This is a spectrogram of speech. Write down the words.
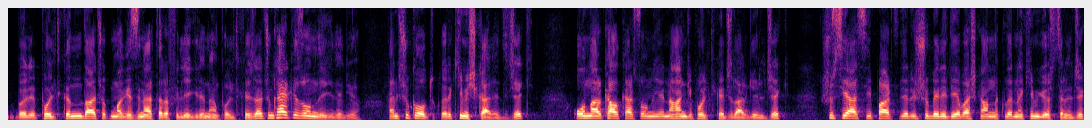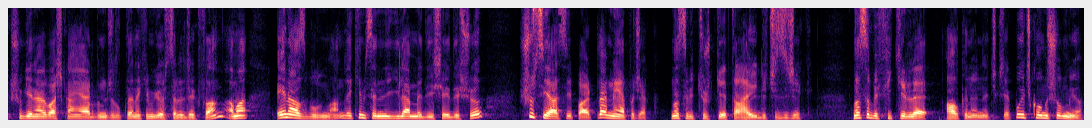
böyle politikanın daha çok magazinel tarafıyla ilgilenen politikacılar. Çünkü herkes onunla ilgileniyor. Hani şu koltukları kim işgal edecek? Onlar kalkarsa onun yerine hangi politikacılar gelecek? Şu siyasi partilerin şu belediye başkanlıklarına kim gösterilecek? Şu genel başkan yardımcılıklarına kim gösterilecek falan. Ama en az bulunan ve kimsenin ilgilenmediği şey de şu. Şu siyasi partiler ne yapacak? Nasıl bir Türkiye tahayyülü çizecek? Nasıl bir fikirle halkın önüne çıkacak? Bu hiç konuşulmuyor.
